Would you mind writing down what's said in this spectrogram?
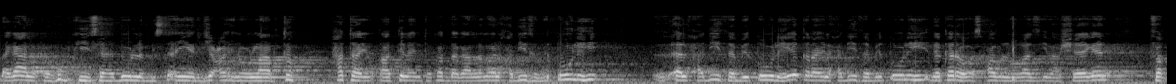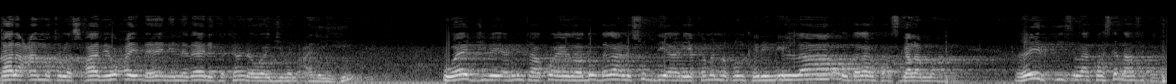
dagaalka hubkiisa hadduu labisto an yarjica inuu laabto xataa yuqaatila intuu ka dagaalamo alxadiia biuulihi iqra alxadiia biuulihi dakarahu asxaabu lmaqaazi baa sheegeen. Faqaala caamat lasxaabi waxay dhaheen ina dalika kaana waajiban calayhi. Waajibay arrintaa ku ayado hadduu dagaal isu diyaariya kama noqon karin ilaa uu dagaalkaas gala maaha. Hayrkiisa laakwaa iska dhaafi kara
